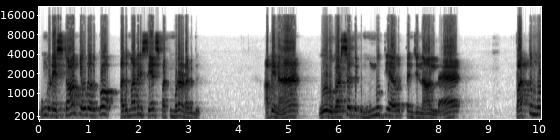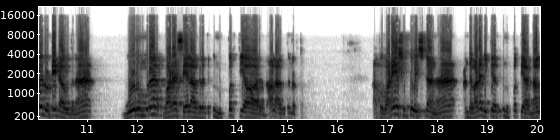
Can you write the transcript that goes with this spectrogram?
உங்களுடைய ஸ்டாக் எவ்வளவு இருக்கோ அது மாதிரி சேல்ஸ் பத்து முறை நடக்குது. அப்படின்னா ஒரு வருஷத்துக்கு முன்னூத்தி அறுபத்தஞ்சு நாள்ல பத்து முறை ரொட்டேட் ஆகுதுன்னா ஒரு முறை வடை சேல் ஆகுறதுக்கு முப்பத்தி ஆறு நாள் ஆகுதுன்னு அர்த்தம். அப்ப வடையை சுட்டு வச்சுட்டான்னா அந்த வடை விற்கிறதுக்கு முப்பத்தி ஆறு நாள்.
